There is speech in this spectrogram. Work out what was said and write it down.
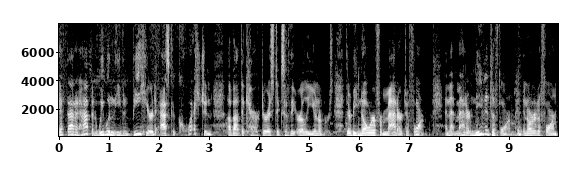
If that had happened, we wouldn't even be here to ask a question about the characteristics of the early universe. There'd be nowhere for matter to form. And that matter needed to form in order to form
